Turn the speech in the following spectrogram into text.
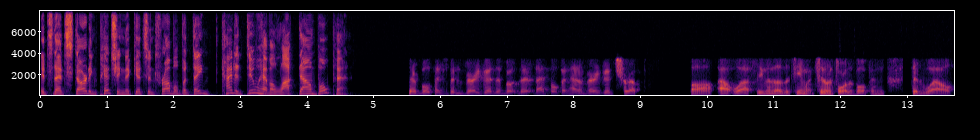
it's that starting pitching that gets in trouble, but they kind of do have a lockdown bullpen. Their bullpen's been very good. The, bu- their, that bullpen had a very good trip uh, out west, even though the team went two and four. The bullpen did well.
